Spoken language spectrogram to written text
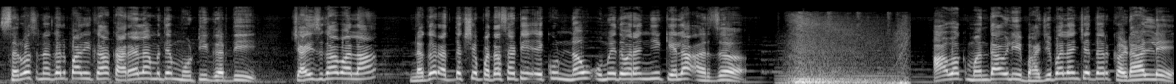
सर्वच नगरपालिका कार्यालयामध्ये मोठी गर्दी. चाळीस गावाला नगर अध्यक्ष पदासाठी एकूण नऊ उमेदवारांनी केला अर्ज. आवक मंदावली भाजीपाल्यांचे दर कढाळले.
